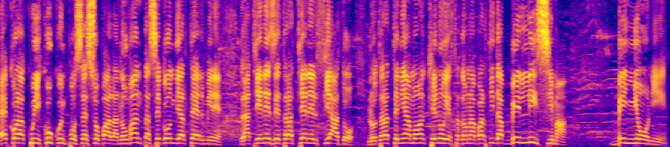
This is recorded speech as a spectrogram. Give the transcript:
eccola qui Cuccu in possesso palla 90 secondi al termine. La Tienese trattiene il fiato lo tratteniamo anche noi è stata una partita bellissima. Begnoni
